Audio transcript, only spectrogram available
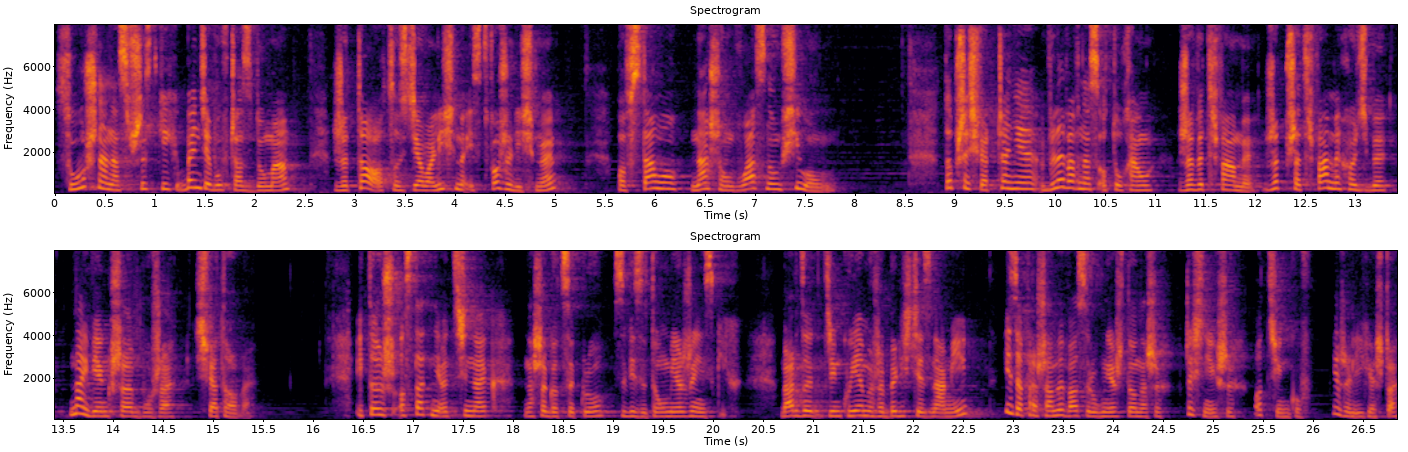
Słuszna nas wszystkich będzie wówczas duma, że to, co zdziałaliśmy i stworzyliśmy, powstało naszą własną siłą. To przeświadczenie wlewa w nas otuchę, że wytrwamy, że przetrwamy choćby największe burze światowe. I to już ostatni odcinek naszego cyklu z wizytą Mierzyńskich. Bardzo dziękujemy, że byliście z nami i zapraszamy Was również do naszych wcześniejszych odcinków, jeżeli ich jeszcze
